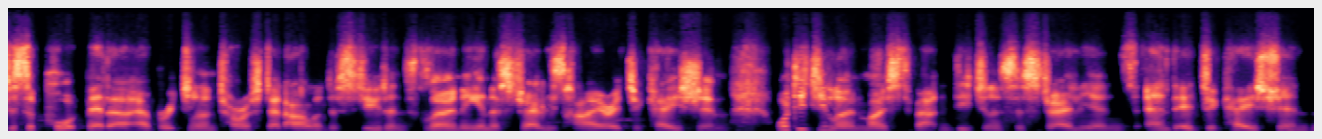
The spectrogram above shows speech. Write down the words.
to support better Aboriginal and Torres Strait Islander students learning in Australia's higher education. What did you learn most about Indigenous Australians and education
